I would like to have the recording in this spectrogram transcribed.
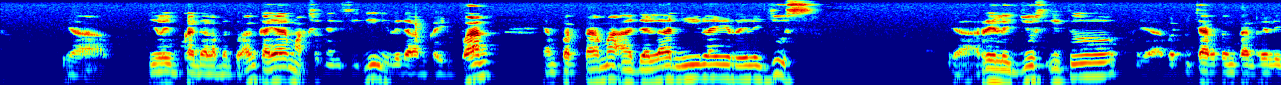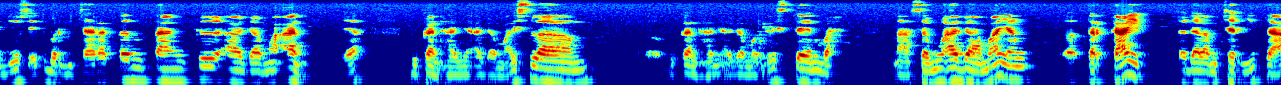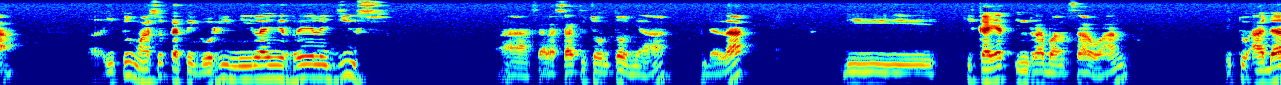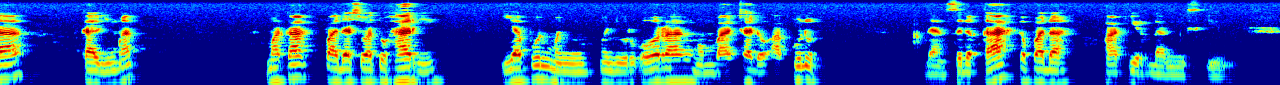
ya, nilai bukan dalam bentuk angka ya maksudnya di sini nilai dalam kehidupan yang pertama adalah nilai religius ya religius itu ya berbicara tentang religius itu berbicara tentang keagamaan ya. Bukan hanya agama Islam bukan hanya agama Kristen bah. Nah semua agama yang uh, terkait uh, dalam cerita uh, itu masuk kategori nilai religius. Nah, salah satu contohnya adalah di Hikayat Indra Bangsawan itu ada kalimat maka pada suatu hari ia pun menyuruh orang membaca doa kunut dan sedekah kepada fakir dan miskin.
